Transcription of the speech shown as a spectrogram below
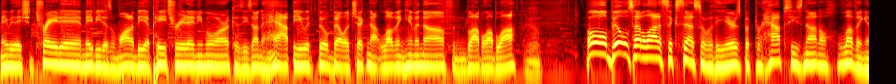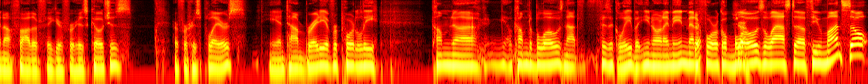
Maybe they should trade him. Maybe he doesn't want to be a Patriot anymore because he's unhappy with Bill Belichick not loving him enough and blah, blah, blah. Oh, Bill's had a lot of success over the years, but perhaps he's not a loving enough father figure for his coaches or for his players. He and Tom Brady have reportedly come to, you know, come to blows, not physically, but you know what I mean, metaphorical blows the last uh, few months. So,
